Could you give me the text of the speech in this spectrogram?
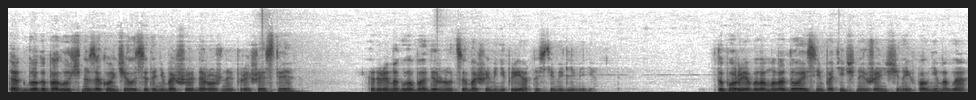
Так благополучно закончилось это небольшое дорожное происшествие, которое могло бы обернуться большими неприятностями для меня. В ту пору я была молодой, симпатичной женщиной и вполне могла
